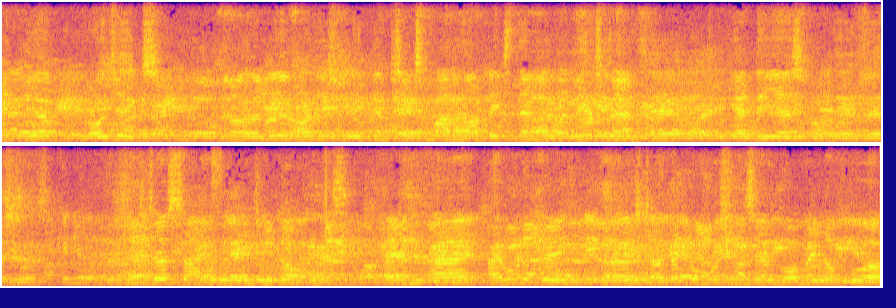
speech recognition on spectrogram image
with their projects. You know, earlier what to take them six months, now takes them a week's time to get the yes from the investors. This is just some of the things we do. And I, I want to thank the Startup Promotion Cell, Government of Goa,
